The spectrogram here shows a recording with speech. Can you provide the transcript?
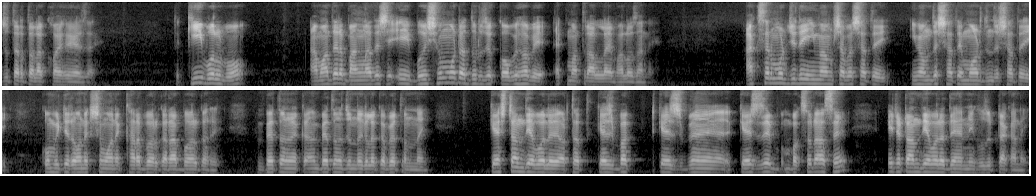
জুতার তলা ক্ষয় হয়ে যায়। তো কি বলব, আমাদের বাংলাদেশে এই বৈষম্যটা দুর্যোগ কবে হবে, একমাত্র আল্লাহ ভালো জানে। আকসার মসজিদে ইমাম সাহেবের সাথে, ইমামদের সাথে মর্জনদের সাথেই কমিটির অনেক সময় অনেক খারাপ ব্যবহার ব্যবহার করে। বেতনের বেতনের জন্য গেলে বেতন নাই। ক্যাশ টান দিয়ে বলে, অর্থাৎ ক্যাশ বাক, ক্যাশ ক্যাশ যে বাক্সটা আছে, এটা টান দিয়ে বলে দেখেননি হুজুর টাকা নাই।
